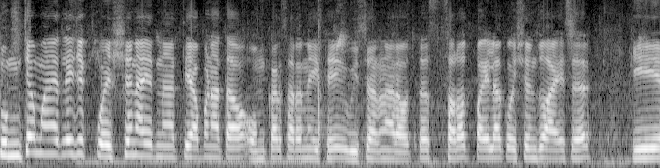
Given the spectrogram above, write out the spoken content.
तुमच्या मनातले जे क्वेश्चन आहेत ना ते आपण आता ओमकार सरांना इथे विचारणार आहोत. तर सर्वात पहिला क्वेश्चन जो आहे सर की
